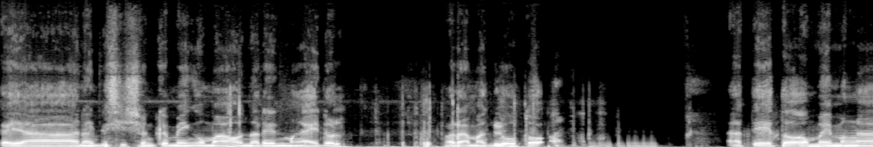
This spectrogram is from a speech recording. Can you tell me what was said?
Kaya nagdesisyon kaming umahon na rin mga idol para magluto. At ito, may mga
